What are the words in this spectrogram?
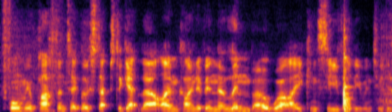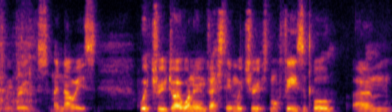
form your path and take those steps to get there. I'm kind of in the limbo where I can see value in two different routes, and now it's which route do I want to invest in, which route's more feasible. Um,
